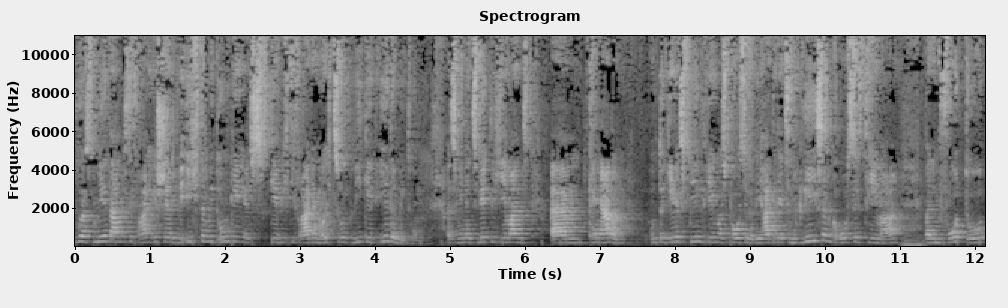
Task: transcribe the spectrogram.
du hast mir damals die Frage gestellt, wie ich damit umgehe. Jetzt gebe ich die Frage an euch zurück, wie geht ihr damit um? Also wenn jetzt wirklich jemand, ähm, keine Ahnung, unter jedes Bild irgendwas postet. Oder die hatte jetzt ein riesengroßes Thema mhm. bei dem Foto,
